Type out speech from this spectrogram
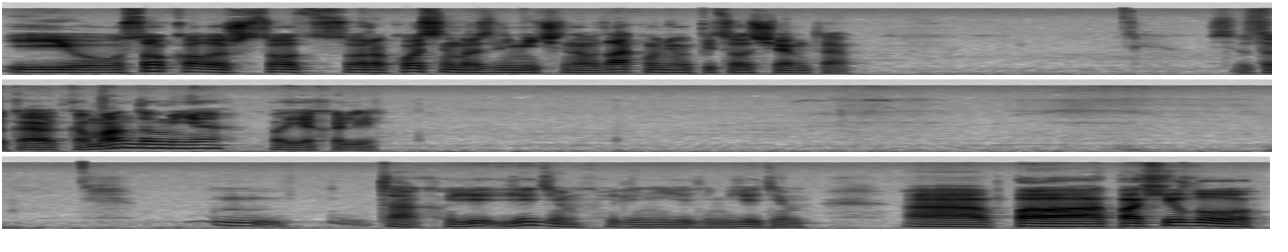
И у Сокола 648 разлимичено. Вот так у него 500 с чем-то. Вот такая вот команда у меня. Поехали. Так, едем или не едем? Едем. А, по, по хилу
